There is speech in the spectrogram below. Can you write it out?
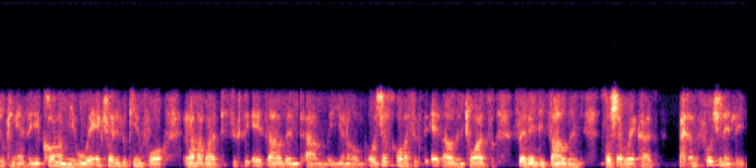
looking at the economy, we were actually looking for around about 68,000, um, you know, or just over 68,000 towards 70,000 social workers. But unfortunately,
